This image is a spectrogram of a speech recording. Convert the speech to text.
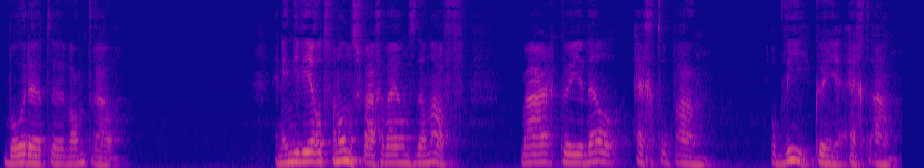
woorden te wantrouwen. En in die wereld van ons vragen wij ons dan af: waar kun je wel echt op aan? Op wie kun je echt aan?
